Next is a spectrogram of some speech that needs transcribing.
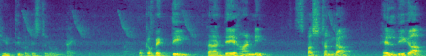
కీర్తి ప్రతిష్టలు ఉంటాయి. ఒక వ్యక్తి తన దేహాన్ని స్పష్టంగా హెల్దీగా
